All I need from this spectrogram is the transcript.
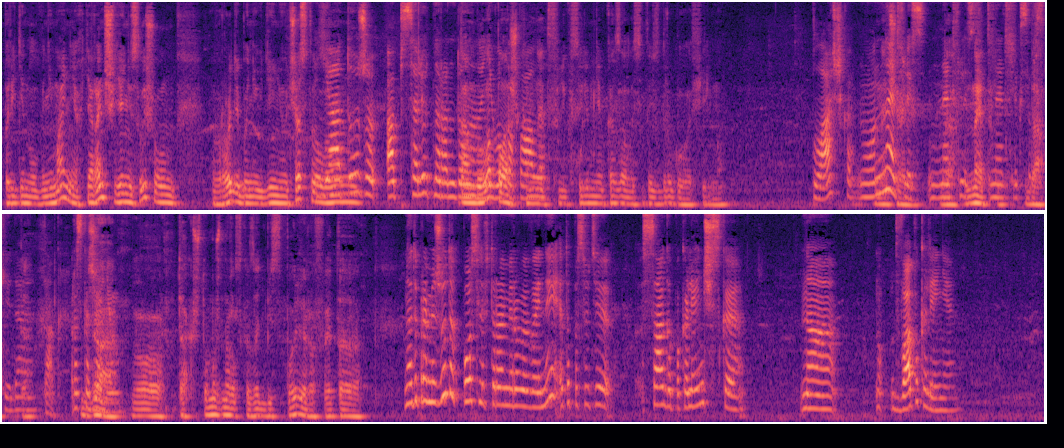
притянул внимание. Хотя раньше я не слышал, он вроде бы нигде не участвовал. Я он- тоже абсолютно рандомно Там на была него плашка попала. Netflix, или мне казалось, это из другого фильма. Плашка? Ну, он. Netflix. Netflix. Да, Netflix, Netflixовский, да, да, Так, расскажи о да. нем. о, так, что можно рассказать без спойлеров? Это Ну, это промежуток после Второй мировой войны. Это, по сути, сага поколенческая на ну, два поколения.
